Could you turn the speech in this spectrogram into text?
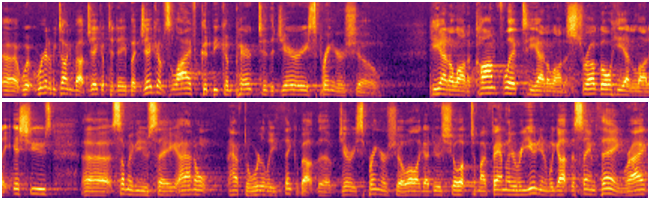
Uh, we're going to be talking about Jacob today, but Jacob's life could be compared to the Jerry Springer show. He had a lot of conflict. He had a lot of struggle. He had a lot of issues. Uh, some of you say, I don't have to really think about the Jerry Springer show. All I got to do is show up to my family reunion. We got the same thing, right?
